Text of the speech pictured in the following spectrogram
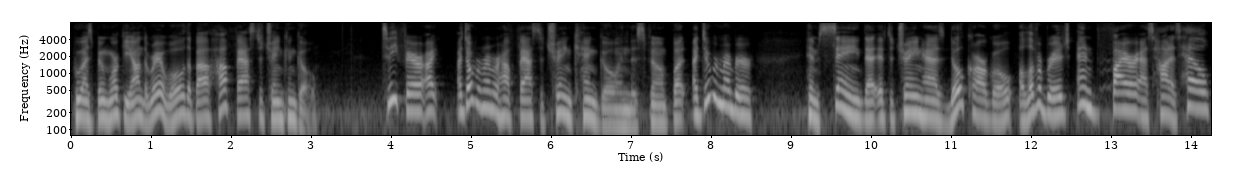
who has been working on the railroad about how fast the train can go. To be fair, I, I don't remember how fast the train can go in this film, but I do remember him saying that if the train has no cargo, a level bridge, and fire as hot as hell,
